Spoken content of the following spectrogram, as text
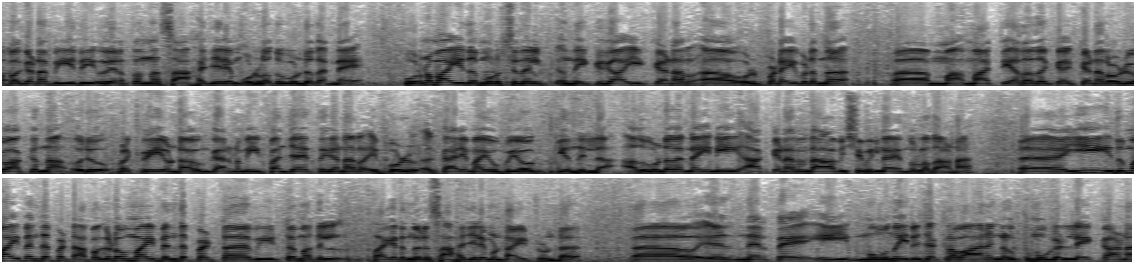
അപകട ഭീതി ഉയർത്തുന്ന സാഹചര്യം ഉള്ളതുകൊണ്ട് തന്നെ പൂർണമായി ഇത് മുറിച്ചു നീക്കുക. ഈ കിണർ ഉൾപ്പെടെ ഇവിടുന്ന് മാറ്റി അതായത് കിണർ ഒഴിവാക്കുന്ന ഒരു പ്രക്രിയ ഉണ്ടാകും. കാരണം ഈ പഞ്ചായത്ത് കിണർ ഇപ്പോൾ കാര്യമായി ഉപയോഗിക്കുന്നില്ല. അതുകൊണ്ട് തന്നെ ഇനി ആ കിണറിന്റെ ആവശ്യമില്ല എന്നുള്ളതാണ്. ഈ ഇതുമായി ബന്ധപ്പെട്ട് അപകടവുമായി ബന്ധപ്പെട്ട് വീട്ടുമതിൽ തകരുന്ന ഒരു സാഹചര്യം ഉണ്ടായിട്ടുണ്ട്. നേരത്തെ ഈ മൂന്ന് ഇരുചക്ര വാഹനങ്ങൾക്ക് മുകളിലേക്കാണ്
